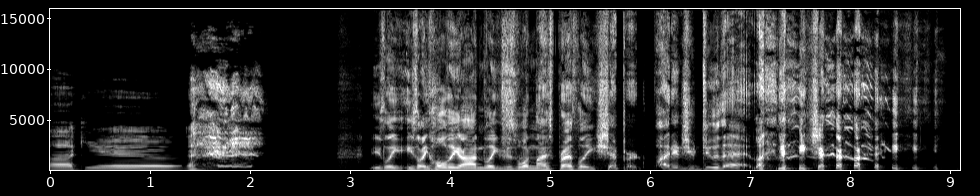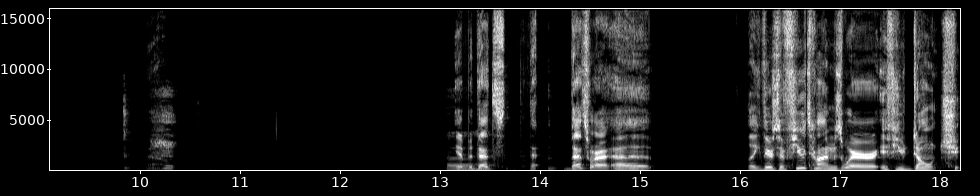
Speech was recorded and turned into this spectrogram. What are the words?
Fuck you. he's like he's like holding on like just one last breath, like Shepard, why did you do that? Like, no. Yeah, but that's that, that's where uh like there's a few times where if you don't cho-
